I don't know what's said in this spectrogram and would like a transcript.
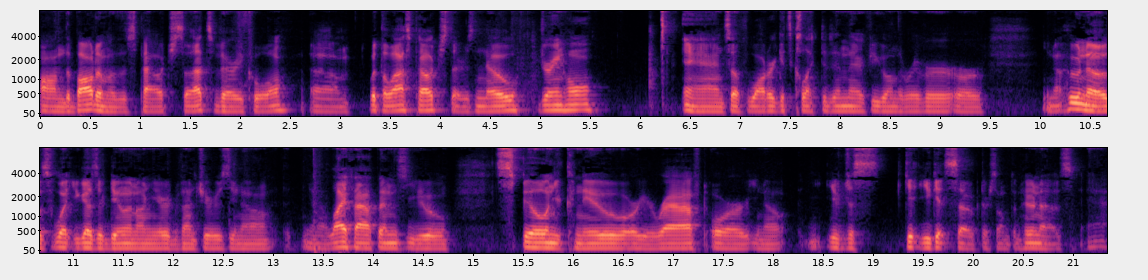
on the bottom of this pouch, so that's very cool. Um, with the last pouch, there's no drain hole, and so if water gets collected in there, if you go in the river or you know who knows what you guys are doing on your adventures, you know, you know life happens. You spill in your canoe or your raft, or you know you just get you get soaked or something. Who knows? Yeah.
